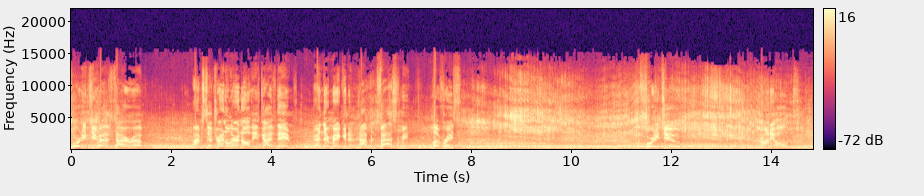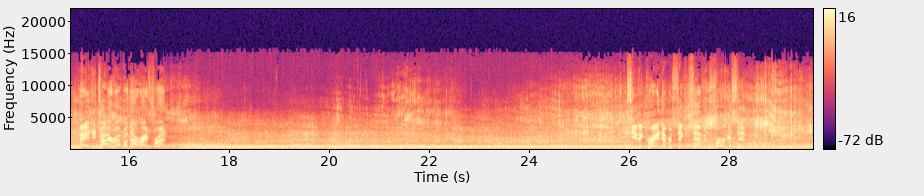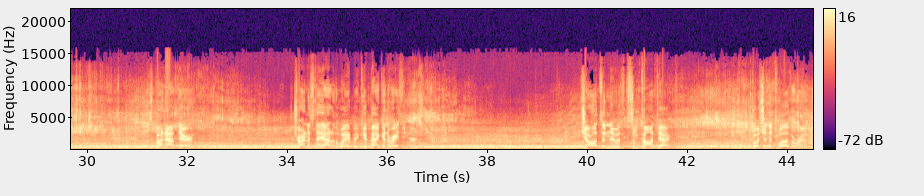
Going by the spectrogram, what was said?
Forty-two has tire up. I'm still trying to learn all these guys' names, and they're making it happen fast for me. Love racing. The 42, Ronnie Holtz, major tire up on that right front. You see the gray number 67, Ferguson, spun out there. Trying to stay out of the way, but get back in the racing group. Johnson with some contact. Pushing the 12 around.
